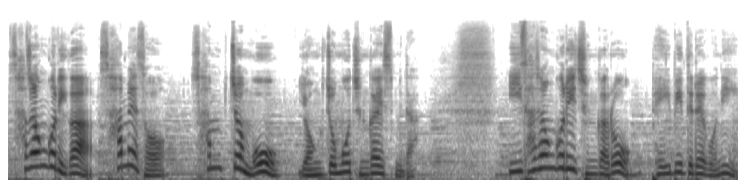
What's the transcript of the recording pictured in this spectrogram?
사정거리가 3에서 3.5, 0.5 증가했습니다. 이 사정거리 증가로 베이비 드래곤이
